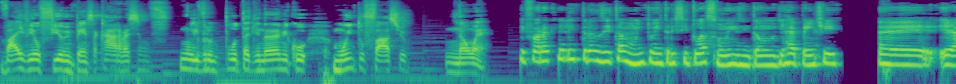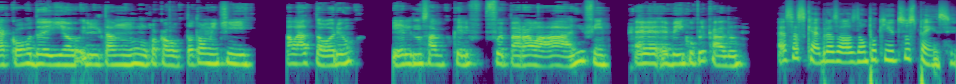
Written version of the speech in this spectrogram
vai ver o filme e pensa, cara, vai ser um, um livro puta dinâmico, muito fácil. Não é. E fora que ele transita muito entre situações, então de repente é, ele acorda e ele tá num local totalmente aleatório, ele não sabe porque ele foi para lá, enfim é, é bem complicado. Essas quebras, elas dão um pouquinho de suspense.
